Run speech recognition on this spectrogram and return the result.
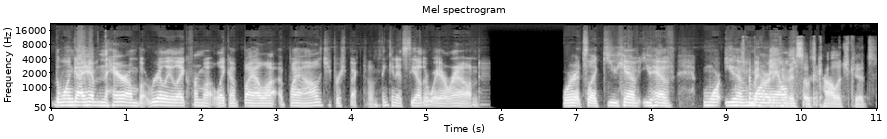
the one guy having the harem, but really like from a like a bio- biology perspective, I'm thinking it's the other way around. Where it's like you have you have more you It's have more hard to males. convince those college kids.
